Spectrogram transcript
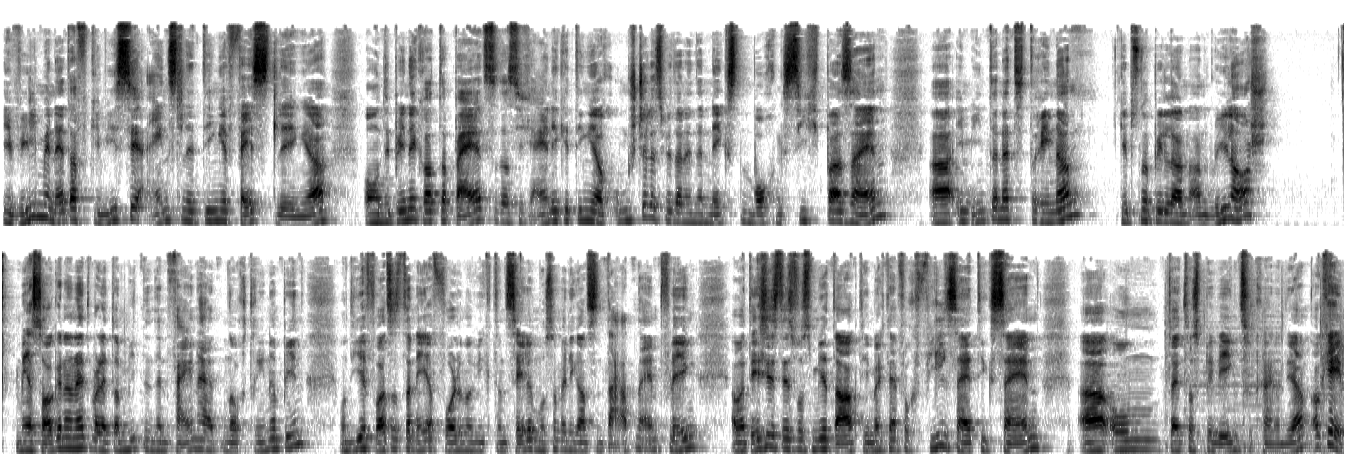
ich will mir nicht auf gewisse einzelne Dinge festlegen, ja. Und ich bin ja gerade dabei jetzt, dass ich einige Dinge auch umstelle. Es wird dann in den nächsten Wochen sichtbar sein äh, im Internet drinnen. Gibt es nur ein bisschen an, an Relaunch. Mehr sage ich noch nicht, weil ich da mitten in den Feinheiten noch drinnen bin und ihr erfahrt es dann eher voll überwiegt dann selber, muss man die ganzen Daten einpflegen. Aber das ist das, was mir taugt. Ich möchte einfach vielseitig sein, äh, um da etwas bewegen zu können. Ja, okay.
